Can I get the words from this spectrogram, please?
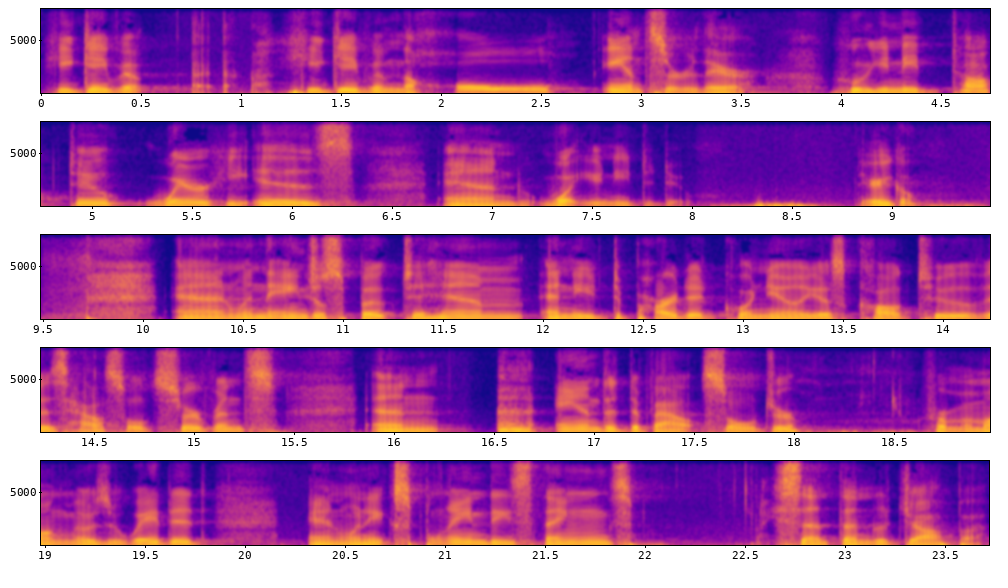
He gave him, he gave him the whole answer there. Who you need to talk to, where he is, and what you need to do. There you go. And when the angel spoke to him and he departed, Cornelius called two of his household servants and, and a devout soldier from among those who waited. And when he explained these things, he sent them to Joppa.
